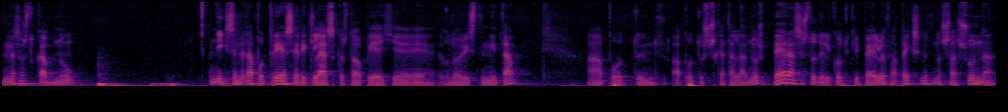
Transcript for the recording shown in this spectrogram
μέσα στο καμπνού. Νίκησε μετά από τρία σερή κλάσικος τα οποία είχε γνωρίσει την ήττα από, του, από τους Καταλανούς. Πέρασε στο τελικό του κυπέλου, θα παίξει με την Οσασούνα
